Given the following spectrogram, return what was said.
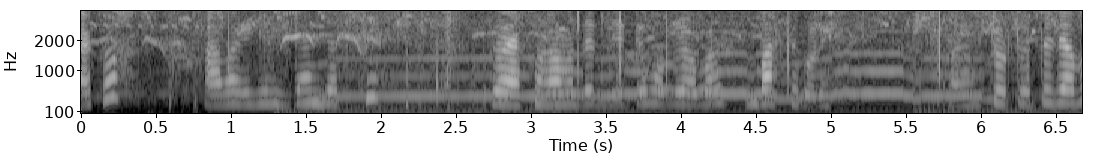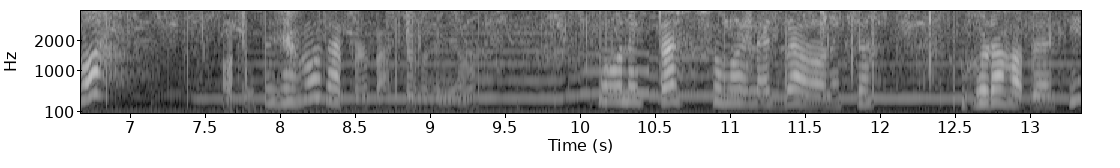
দেখো, আবার এই যে রিটার্ন যাচ্ছি। তো এখন আমাদের যেতে হবে আবার বাসে করে। টোটোতে যাব, অটোতে যাব, তারপর বাসে করে যাব। তো অনেকটা সময় লাগবে আর অনেকটা ঘোরা হবে আর কি।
